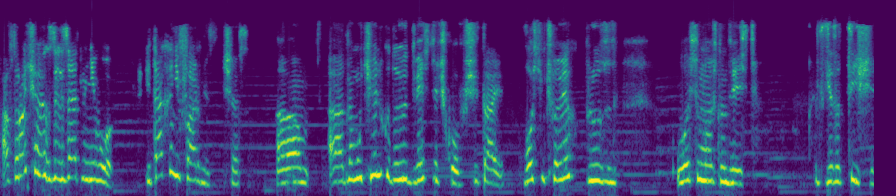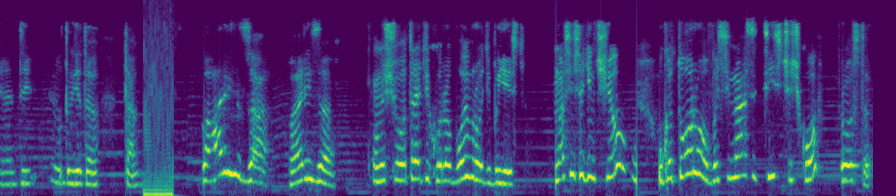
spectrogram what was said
а второй человек залезает на него. И так они фармят сейчас. А одному челику дают 200 очков, считай. 8 человек плюс 8 умножить на 200. Это где-то 1000, это это где-то так. Бариза, Бариза. Он еще отряде Курабой вроде бы есть. У нас есть один чел, у которого 18 тысяч очков просто.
